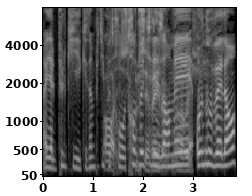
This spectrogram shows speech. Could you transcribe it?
Ah, il y a le pull qui, est un petit peu oh, trop, trop petit désormais ah au Nouvel An.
